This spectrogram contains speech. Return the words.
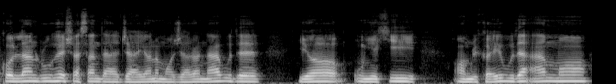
کلا روحش اصلا در جریان ماجرا نبوده یا اون یکی آمریکایی بوده اما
